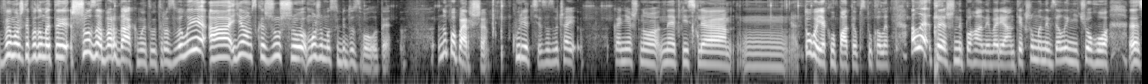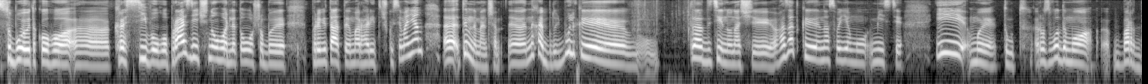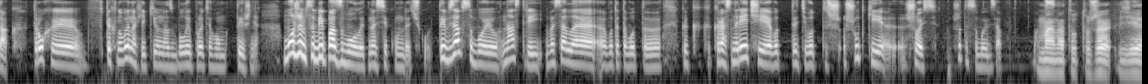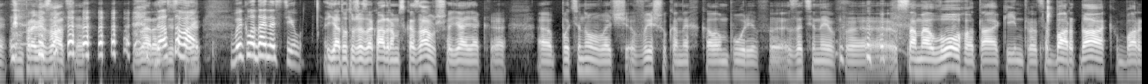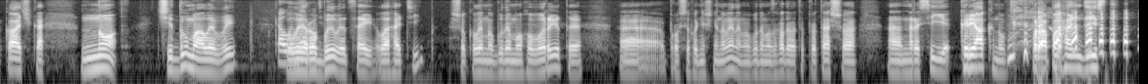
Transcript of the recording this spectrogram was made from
Ви можете подумати, що за бардак ми тут розвели. А я вам скажу, що можемо собі дозволити. Ну, по-перше, курять зазвичай. Звісно, не після того, як лопати обстукали, але теж непоганий варіант. Якщо ми не взяли нічого е, з собою такого е, красивого, празднічного для того, щоб привітати Маргариточку Сіманян, е, тим не менше, нехай будуть бульки, традиційно наші газетки на своєму місці. І ми тут розводимо е, бардак трохи в тих новинах, які у нас були протягом тижня. Можемо собі дозволити на секундочку. Ти взяв з собою настрій, веселе, е, вот это вот е, красноречие, вот эти вот шутки, щось. Що ти з собою взяв? У мене тут вже є імпровізація. Зараз Доставай, викладай на стіл. Я тут уже за кадром сказав, що я як поціновувач вишуканих каламбурів е, зацінив е, саме лого, так, інтро, це бардак, баркачка. Но чи думали ви, коли робили цей логотип, що коли ми будемо говорити е, про сьогоднішні новини, ми будемо згадувати про те, що е, на Росії крякнув пропагандіст.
